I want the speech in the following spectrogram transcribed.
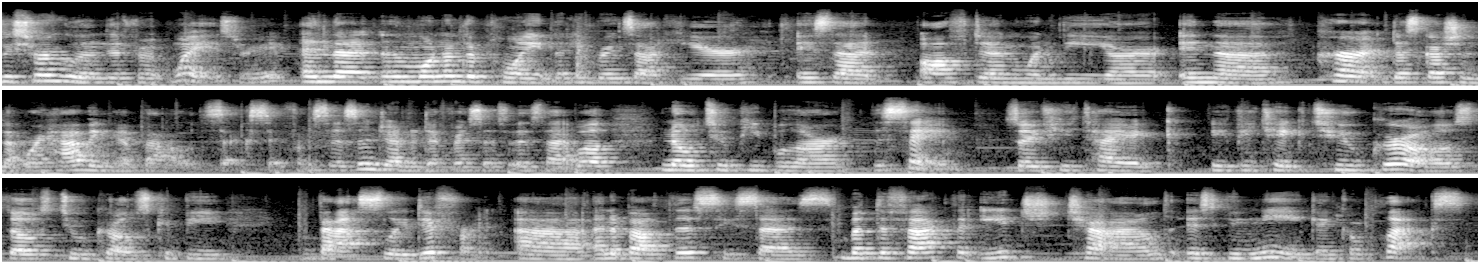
we struggle in different ways, right? And that and one other point that he brings out here is that often when we are in the current discussion that we're having about sex differences and gender differences is that well, no two people are the same. So if you take if you take two girls, those two girls could be vastly different. Uh, and about this, he says, but the fact that each child is unique and complex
